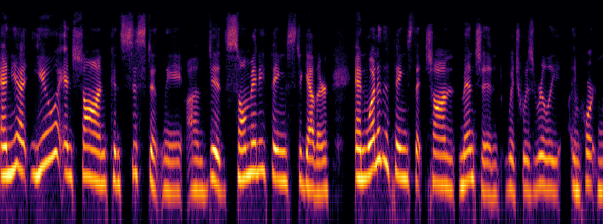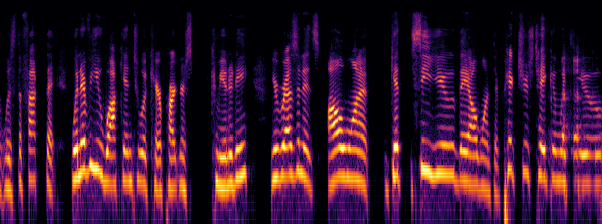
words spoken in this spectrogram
And yet, you and Sean consistently um, did so many things together. And one of the things that Sean mentioned, which was really important, was the fact that whenever you walk into a care partners community, your residents all want to get see you. They all want their pictures taken with you.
